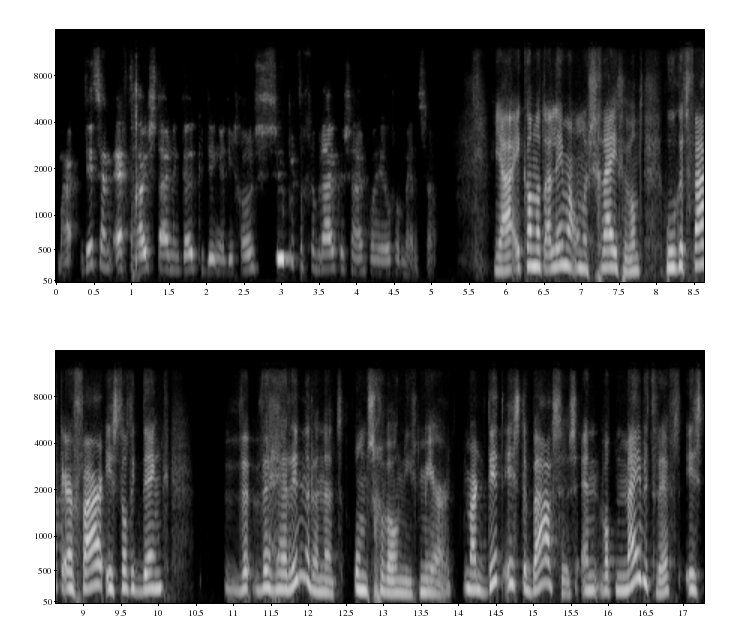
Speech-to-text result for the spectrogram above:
Maar dit zijn echt huistuin- en keukendingen die gewoon super te gebruiken zijn voor heel veel mensen. Ja, ik kan dat alleen maar onderschrijven. Want hoe ik het vaak ervaar is dat ik denk. We, we, herinneren het ons gewoon niet meer. Maar dit is de basis. En wat mij betreft is,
